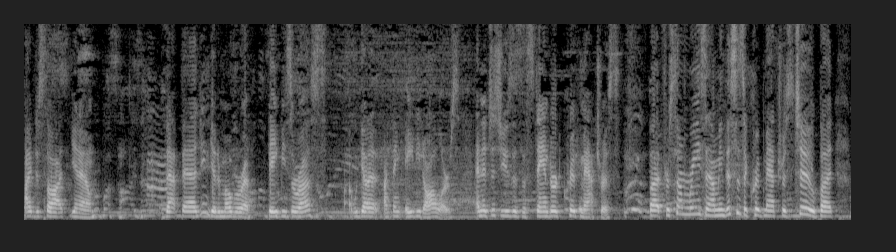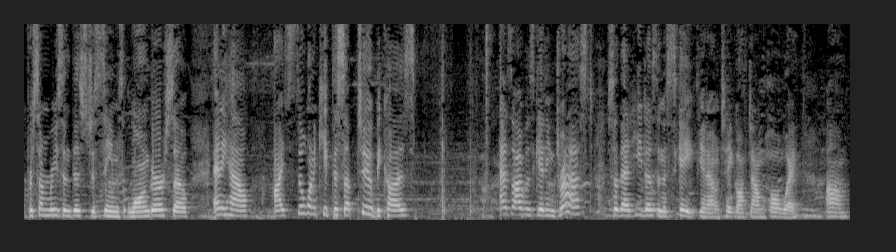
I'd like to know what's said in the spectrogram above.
I just thought, you know, that bed, you can get them over at Babies R Us. We got it, I think, $80. And it just uses a standard crib mattress. But for some reason, I mean, this is a crib mattress too, but for some reason, this just seems longer. So anyhow, I still want to keep this up too because as I was getting dressed so that he doesn't escape, you know, and take off down the hallway, um,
